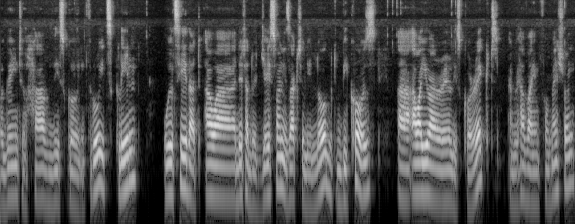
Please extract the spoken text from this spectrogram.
we're going to have this going through, it's clean. We'll see that our data.json is actually logged because uh, our URL is correct and we have our information.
